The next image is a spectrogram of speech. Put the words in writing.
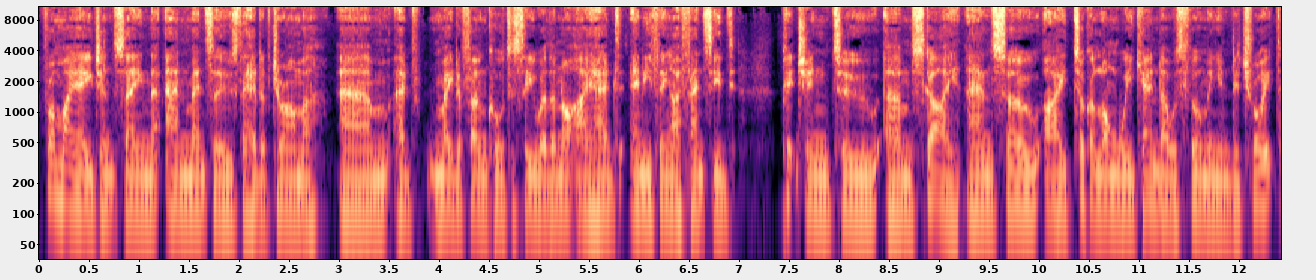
from my agent saying that Anne Mensah, who's the head of drama, um, had made a phone call to see whether or not I had anything I fancied pitching to um, Sky, and so I took a long weekend. I was filming in Detroit.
